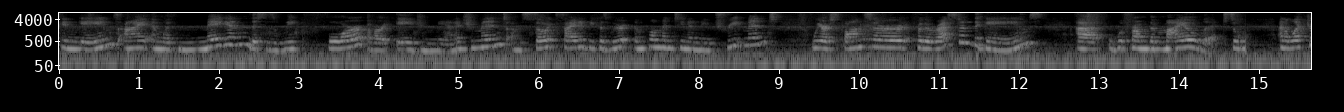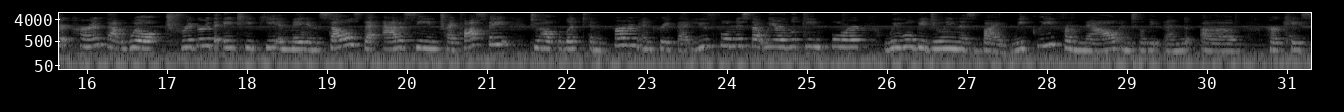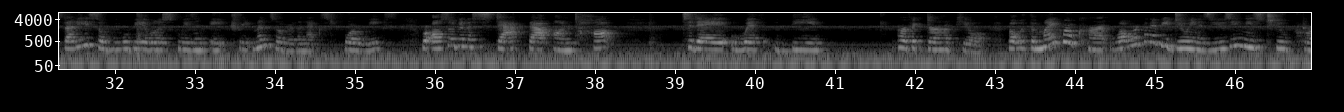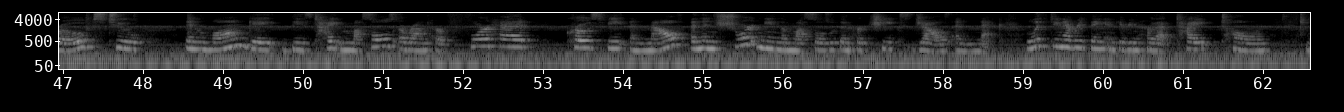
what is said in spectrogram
Skin Games. I am with Megan. This is week four of our age management. I'm so excited because we're implementing a new treatment. We are sponsored for the rest of the games uh, from the MyoLift. So an electric current that will trigger the ATP in Megan's cells, that adenosine triphosphate, to help lift and firm and create that youthfulness that we are looking for. We will be doing this bi-weekly from now until the end of her case study. So we will be able to squeeze in eight treatments over the next four weeks. We're also gonna stack that on top today with the perfect derma peel. But with the microcurrent, what we're gonna be doing is using these two probes to elongate these tight muscles around her forehead, crow's feet, and mouth, and then shortening the muscles within her cheeks, jowls, and neck, lifting everything and giving her that tight tone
